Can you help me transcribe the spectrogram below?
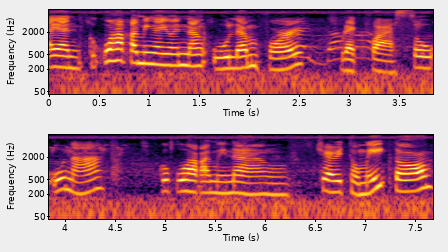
Ayan, kukuha kami ngayon ng ulam for breakfast. So, una, kukuha kami ng cherry tomato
